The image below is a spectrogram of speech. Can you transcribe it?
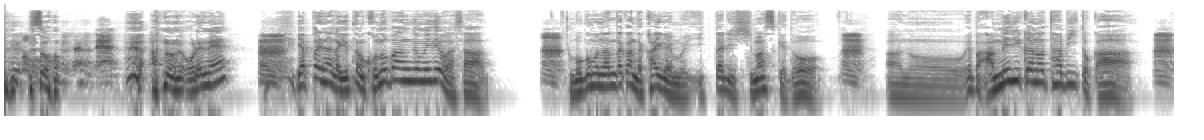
っていうことだよね。あの、俺ね、うん。やっぱりなんか言ってもこの番組ではさ、うん。僕もなんだかんだ海外も行ったりしますけど、うん。あのーやっぱアメリカの旅とか、うん。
